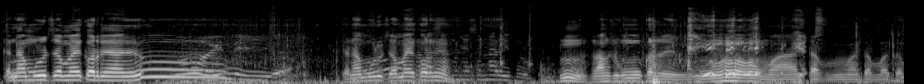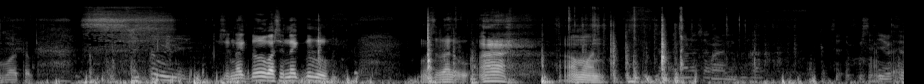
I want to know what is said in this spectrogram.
kena mulut sama ekornya. Oh, Uh, ini. kena mulut sama ekornya. Hmm, langsung mungker. Oh, mantap, mantap, mantap, mantap. Itu ini. Kasih naik dulu, kasih naik dulu. Masalah, ah, aman. Bisa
